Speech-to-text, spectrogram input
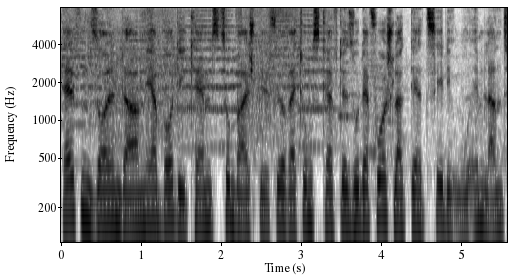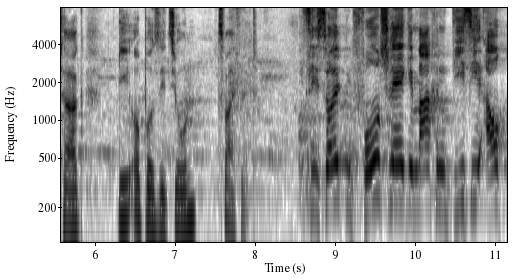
Helfen sollen da mehr Bodycams, zum Beispiel für Rettungskräfte, so der Vorschlag der CDU im Landtag. Die Opposition zweifelt. Sie sollten Vorschläge machen, die Sie auch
